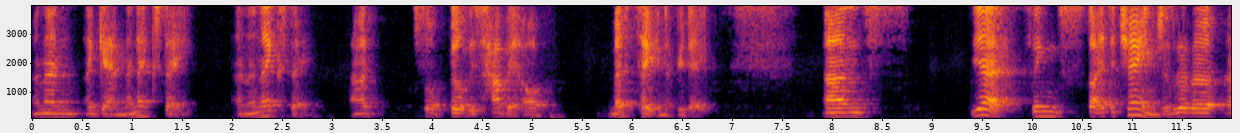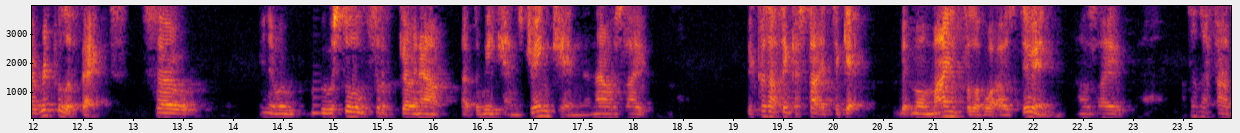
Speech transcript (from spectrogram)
and then again the next day, and the next day. And I sort of built this habit of meditating every day. And yeah, things started to change. There's a bit of a, a ripple effect. So, you know, we, we were still sort of going out at the weekends drinking, and I was like, because I think I started to get a bit more mindful of what I was doing. I was like, I don't know if I,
